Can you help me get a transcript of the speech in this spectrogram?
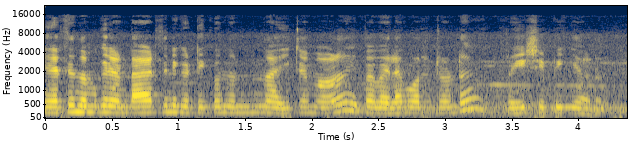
നേരത്തെ നമുക്ക് രണ്ടായിരത്തിന് കിട്ടിക്കൊണ്ടിരുന്ന ഐറ്റമാണ് ഇപ്പോൾ വില കുറഞ്ഞിട്ടുണ്ട്. ഫ്രീ ഷിപ്പിംഗ് ആണ്.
